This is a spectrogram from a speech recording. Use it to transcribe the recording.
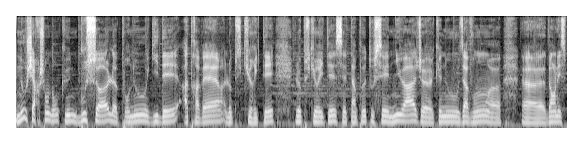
Nous cherchons donc une boussole pour nous guider à travers l'obscurité. L'obscurité, c'est un peu tous ces nuages que nous avons dans l'esprit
